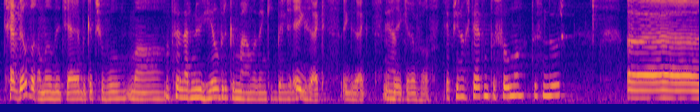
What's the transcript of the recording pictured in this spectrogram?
Het gaat veel veranderen dit jaar, heb ik het gevoel. Maar... Het zijn daar nu heel drukke maanden, denk ik, bij jullie. Exact, exact. Ja. Zeker en vast. Heb je nog tijd om te filmen tussendoor? Uh,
